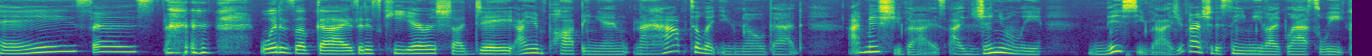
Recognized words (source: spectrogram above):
Hey, sis. what is up, guys? It is Kiera Sade. I am popping in, and I have to let you know that I miss you guys. I genuinely miss you guys. You guys should have seen me like last week,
